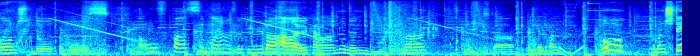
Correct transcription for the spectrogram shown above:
Und los. Aufpassen, da sind überall Kanonen, die ich mag. Da bin ich denn dran. Oh, kann man stehen?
